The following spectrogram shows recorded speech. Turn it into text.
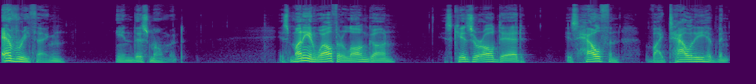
everything in this moment. His money and wealth are long gone. His kids are all dead. His health and vitality have been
